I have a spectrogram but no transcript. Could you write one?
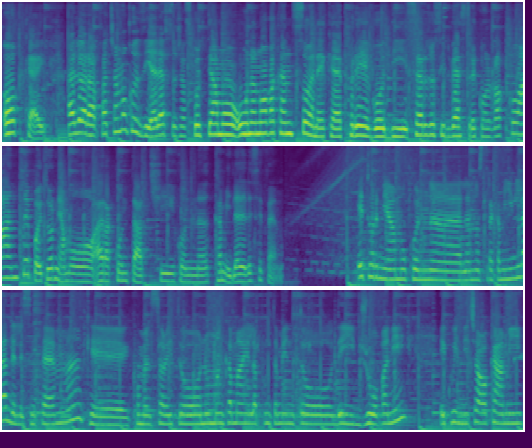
Ok, allora facciamo così, adesso ci ascoltiamo una nuova canzone che è Prego di Sergio Silvestre con Rocco Ante, poi torniamo a raccontarci con Camilla delle SFM. E torniamo con eh, la nostra Camilla delle SFM che come al solito non manca mai l'appuntamento dei giovani e quindi ciao Cami,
